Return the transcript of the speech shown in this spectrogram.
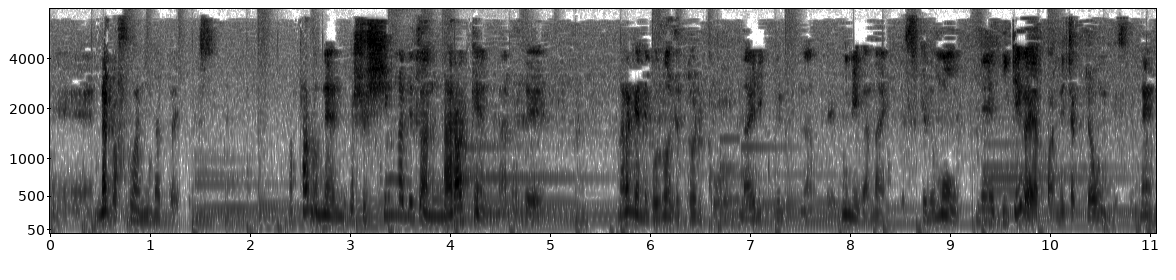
えーなんか不安になるタイプです。まあ多分ね、僕出身が実は奈良県なので、奈良県でご存知の通り、こう、内陸なので、海がないんですけども、で、池がやっぱめちゃくちゃ多いんですよね。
